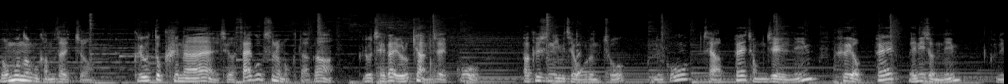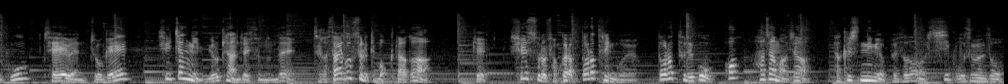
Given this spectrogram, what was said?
너무너무 감사했죠. 그리고 또 그날 제가 쌀국수를 먹다가 그리고 제가 이렇게 앉아있고 박효신님이 제 오른쪽 그리고 제 앞에 정재일님 그 옆에 매니저님 그리고 제 왼쪽에 실장님 이렇게 앉아 있었는데 제가 쌀국수를 이렇게 먹다가 이렇게 실수로 젓가락 떨어뜨린 거예요. 떨어뜨리고 어? 하자마자 박효신님이 옆에서 씩 웃으면서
